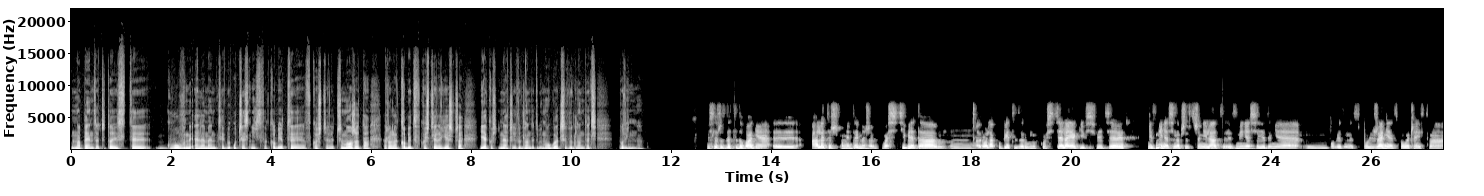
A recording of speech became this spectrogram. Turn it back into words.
napędza. Czy to jest e, główny element jakby uczestnictwa kobiet e, w Kościele? Czy może ta rola kobiet w Kościele jeszcze jakoś inaczej wyglądać by mogła, czy wyglądać powinna? Myślę, że zdecydowanie, ale też pamiętajmy, że właściwie ta mm, rola kobiety zarówno w kościele, jak i w świecie nie zmienia się na przestrzeni lat. Zmienia się jedynie, mm, powiedzmy, spojrzenie społeczeństwa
